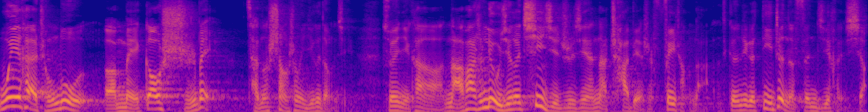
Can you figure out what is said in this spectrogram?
危害程度呃每高十倍才能上升一个等级。所以你看啊，哪怕是六级和七级之间，那差别是非常大的，跟这个地震的分级很像。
